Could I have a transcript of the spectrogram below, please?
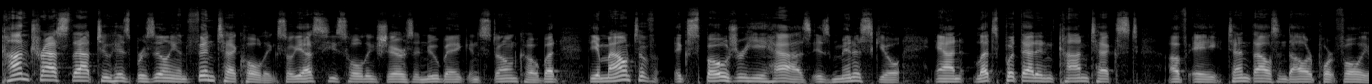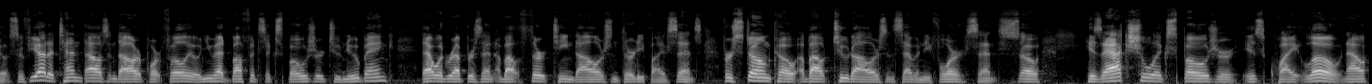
contrast that to his Brazilian fintech holdings. So, yes, he's holding shares in Nubank and StoneCo, but the amount of exposure he has is minuscule. And let's put that in context of a $10,000 portfolio. So if you had a $10,000 portfolio and you had Buffett's exposure to Nubank, that would represent about $13.35. For StoneCo, about $2.74. So his actual exposure is quite low. Now,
